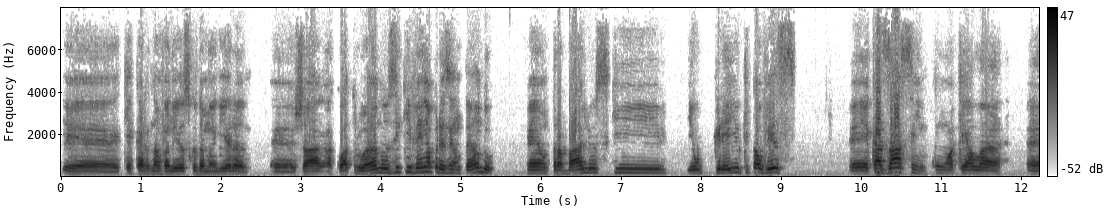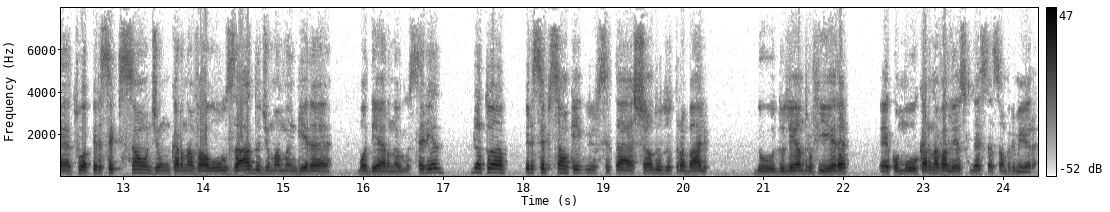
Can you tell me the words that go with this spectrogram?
é, que é carnavalesco da Mangueira é, já há quatro anos e que vem apresentando é, trabalhos que eu creio que talvez é, casassem com aquela é, tua percepção de um carnaval ousado, de uma mangueira moderna. Eu gostaria da tua percepção, o que, você está achando do trabalho do, do Leandro Vieira é, como carnavalesco da Estação Primeira.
